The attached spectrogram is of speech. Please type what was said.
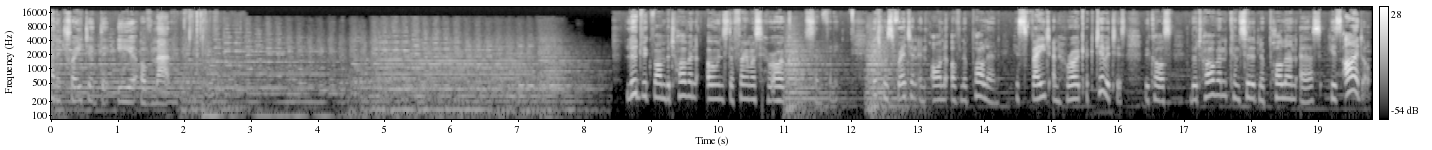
penetrated the ear of man. Ludwig van Beethoven owns the famous Heroic Symphony. It was written in honor of Napoleon, his fate and heroic activities, because Beethoven considered Napoleon as his idol.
